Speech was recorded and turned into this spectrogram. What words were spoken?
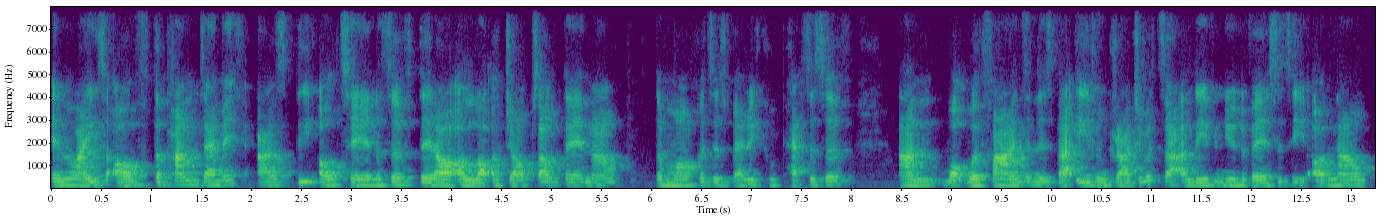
in light of the pandemic as the alternative. There are a lot of jobs out there now. The market is very competitive. And what we're finding is that even graduates that are leaving university are now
